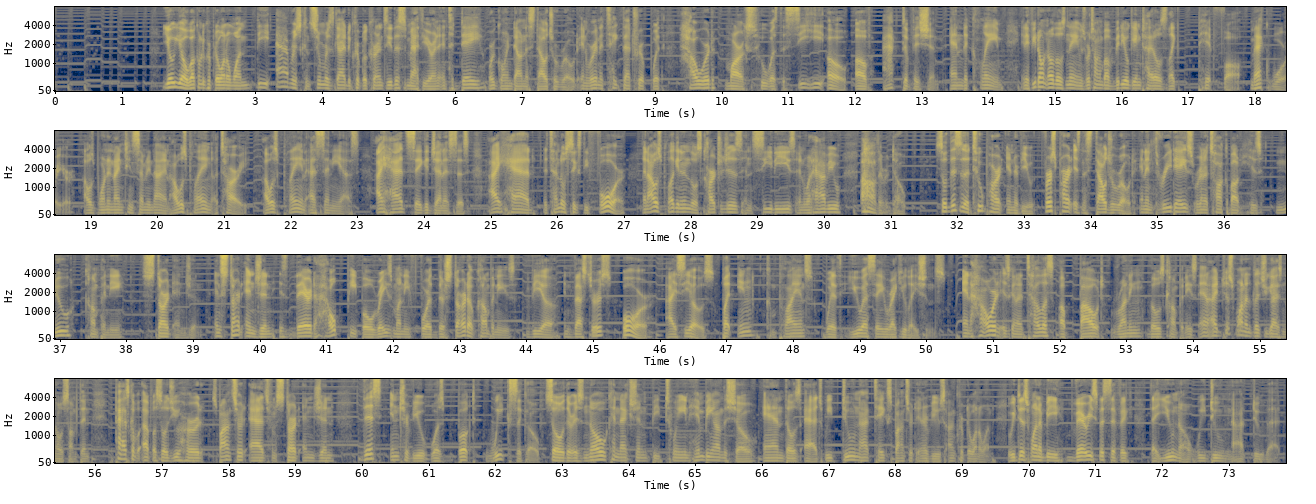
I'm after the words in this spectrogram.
Yo, yo, welcome to Crypto 101, the average consumer's guide to cryptocurrency. This is Matthew Aaron, and today we're going down Nostalgia Road, and we're going to take that trip with Howard Marks, who was the CEO of Activision and Acclaim. And if you don't know those names, we're talking about video game titles like Pitfall, MechWarrior. I was born in 1979. I was playing Atari. I was playing SNES. I had Sega Genesis. I had Nintendo 64. And I was plugging in those cartridges and CDs and what have you. Oh, they were dope. So, this is a two part interview. First part is Nostalgia Road, and in three days, we're going to talk about his new company, StartEngine. And StartEngine is there to help people raise money for their startup companies via investors or ICOs, but in compliance with USA regulations. And Howard is going to tell us about running those companies. And I just wanted to let you guys know something. The past couple episodes, you heard sponsored ads from StartEngine. This interview was booked weeks ago, so there is no connection between him being on the show and those ads. We do not take sponsored interviews on Crypto 101. We just want to be very specific that you know we do not do that.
